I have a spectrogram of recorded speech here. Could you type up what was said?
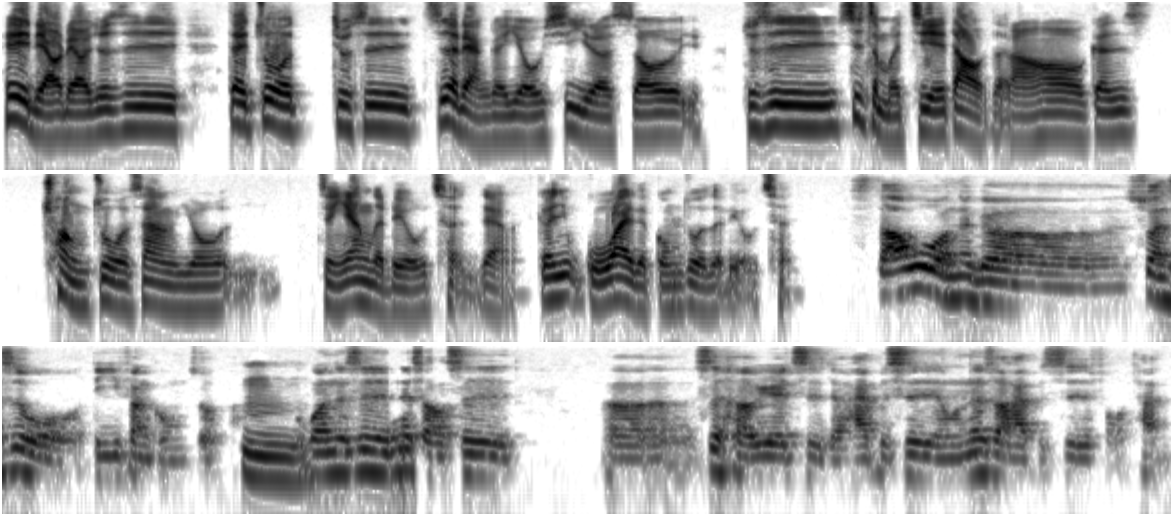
可以聊聊就是在做就是这两个游戏的时候，就是是怎么接到的，然后跟创作上有怎样的流程，这样跟国外的工作的流程。Star War 那个算是我第一份工作吧，不嗯过那是那时候是呃是合约制的，还不是我那时候还不是 time 的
